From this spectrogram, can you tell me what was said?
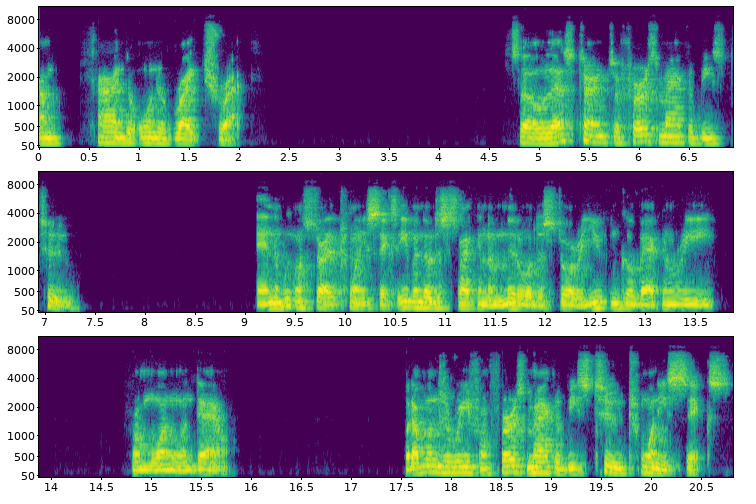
I'm kind of on the right track. So let's turn to First Maccabees 2. And we're going to start at 26. Even though this is like in the middle of the story, you can go back and read from 1 on down. But I wanted to read from First Maccabees 2 26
